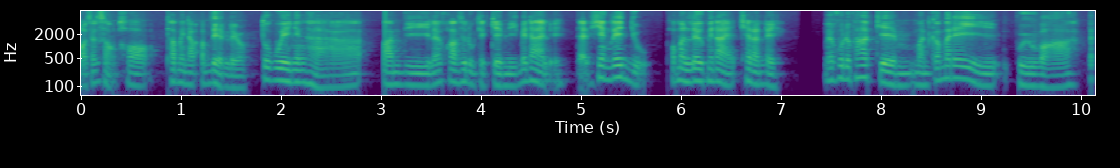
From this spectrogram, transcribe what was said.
ขอสักสองข้อ ถ้าไม่นับอัปเดตเร็ว ตัวเองยังหาความดีและความสนุกจากเกมนี้ไม่ได้เลย แต่ที่ยังเล่นอยู่ เพราะมันเลิกไม่ได้แค่นั้นเลย และคุณภาพเกมมันก็ไม่ได้วือหวาไป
